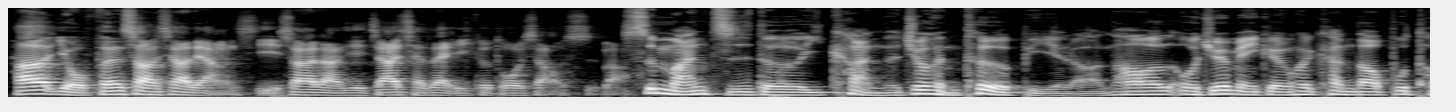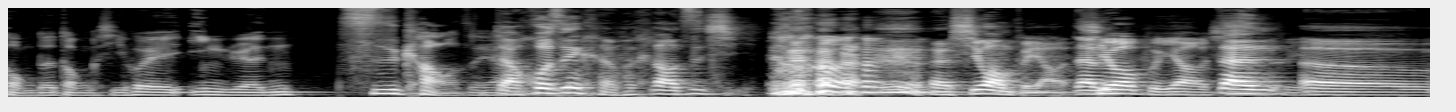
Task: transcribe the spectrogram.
它有分上下两集，上下两集加起来在一个多小时吧，是蛮值得一看的，就很特别了。然后我觉得每个人会看到不同的东西，会引人思考这样。对，或者你可能会看到自己，呃，希望不要，但希望不要，但呃。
